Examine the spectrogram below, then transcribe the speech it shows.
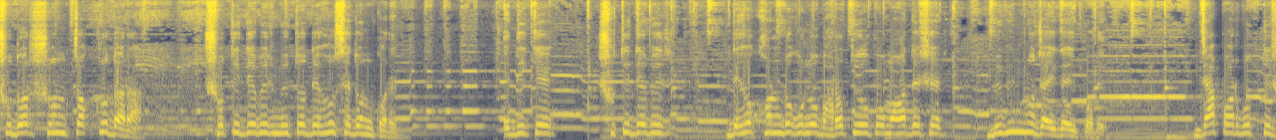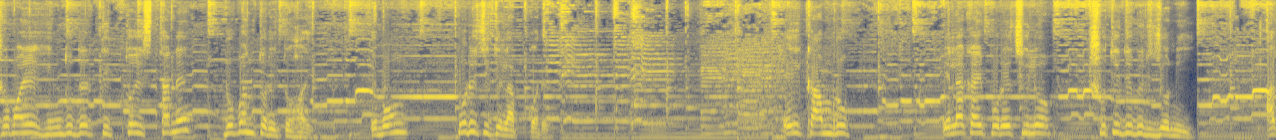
সুদর্শন চক্র দ্বারা সতীদেবীর মৃতদেহ ছেদন করেন। এদিকে সতীদেবীর দেহখণ্ডগুলো ভারতীয় উপমহাদেশের বিভিন্ন জায়গায় পড়ে, যা পরবর্তী সময়ে হিন্দুদের তীর্থস্থানে রূপান্তরিত হয় এবং পরিচিতি লাভ করে। এই কামরূপ এলাকায় পড়েছিল সতীদেবীর জনি, আর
